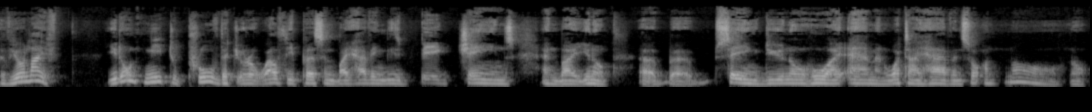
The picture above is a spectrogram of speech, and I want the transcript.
live your life. You don't need to prove that you're a wealthy person by having these big chains and by, you know, uh, uh, saying, do you know who I am and what I have and so on. No, no.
